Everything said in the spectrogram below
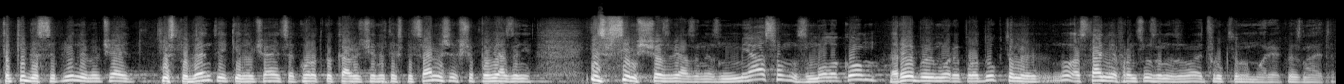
такі дисципліни вивчають ті студенти, які навчаються, коротко кажучи, на тих спеціальностях, що пов'язані із всім, що зв'язане з м'ясом, з молоком, рибою, морепродуктами. Ну, останнє французи називають фруктами моря, як ви знаєте.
